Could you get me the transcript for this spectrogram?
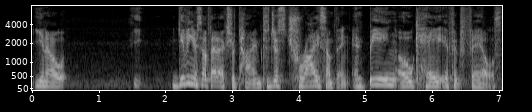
you know, giving yourself that extra time to just try something and being okay if it fails.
